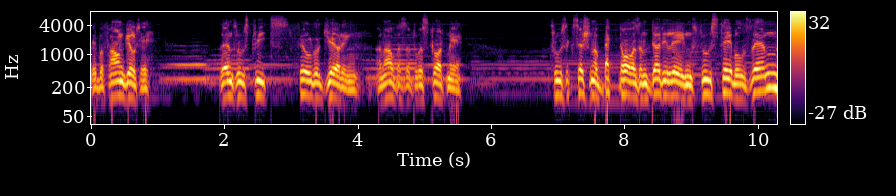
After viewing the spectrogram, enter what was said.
They were found guilty. Then through streets filled with jeering, an officer to escort me. Through succession of back doors and dirty lanes, through stables, then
